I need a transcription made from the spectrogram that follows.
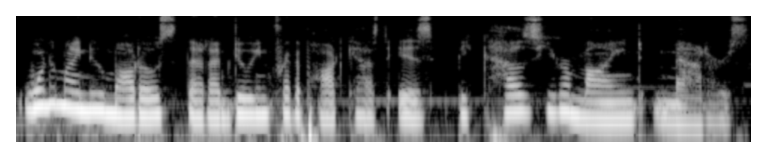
One of my new mottos that I'm doing for the podcast is because your mind matters.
